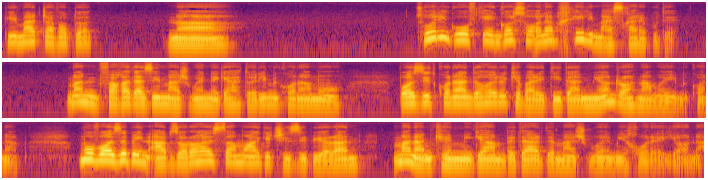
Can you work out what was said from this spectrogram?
پیرمرد جواب داد نه. طوری گفت که انگار سوالم خیلی مسخره بوده. من فقط از این مجموعه نگهداری می‌کنم و بازدید کننده هایی رو که برای دیدن میان راهنمایی می‌کنم. مواظب این ابزارها هستم و اگه چیزی بیارن منم که میگم به درد مجموعه می‌خوره یا نه.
